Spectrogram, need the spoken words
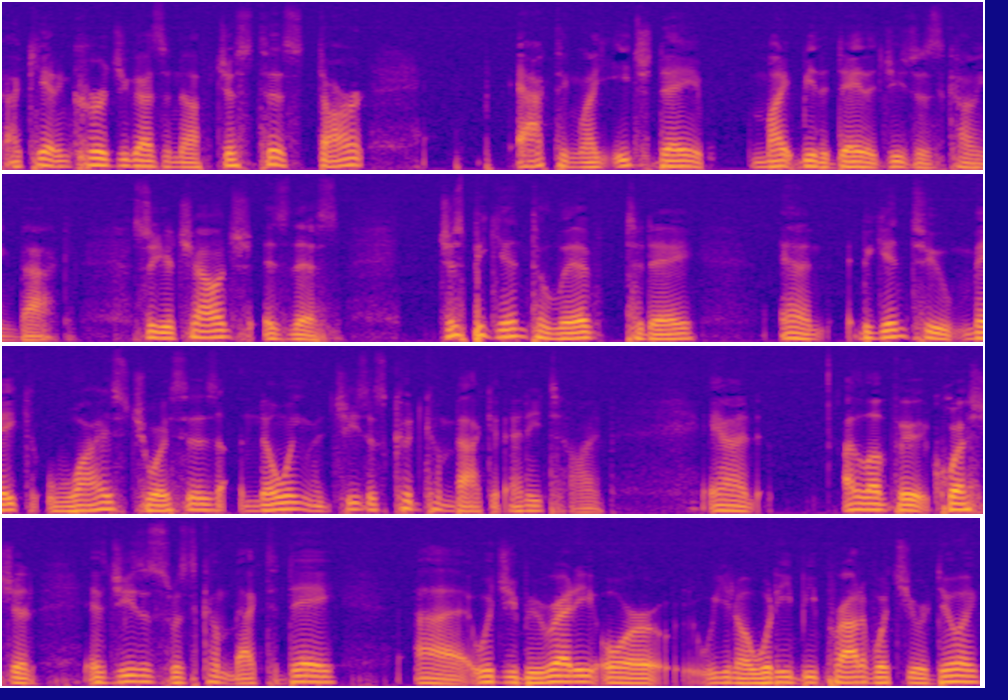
I can't encourage you guys enough just to start acting like each day might be the day that Jesus is coming back. So your challenge is this just begin to live today and begin to make wise choices knowing that Jesus could come back at any time. And I love the question if Jesus was to come back today, uh, would you be ready? Or you know would he be proud of what you were doing?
